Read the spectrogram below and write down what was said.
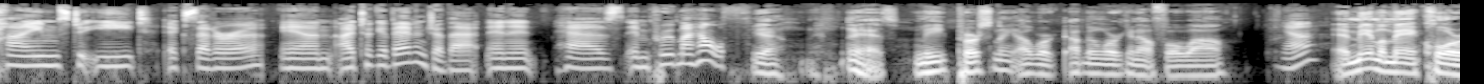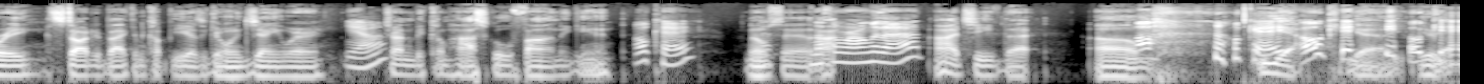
times to eat, etc. And I took advantage of that, and it has improved my health. Yeah, it has. Me personally, I worked. I've been working out for a while, Yeah, and me and my man Corey started back in a couple years ago in January, yeah. trying to become high school fine again. Okay, You know what I'm saying? nothing I, wrong with that. I achieved that. Um, Okay, Yeah, okay, yeah, okay,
